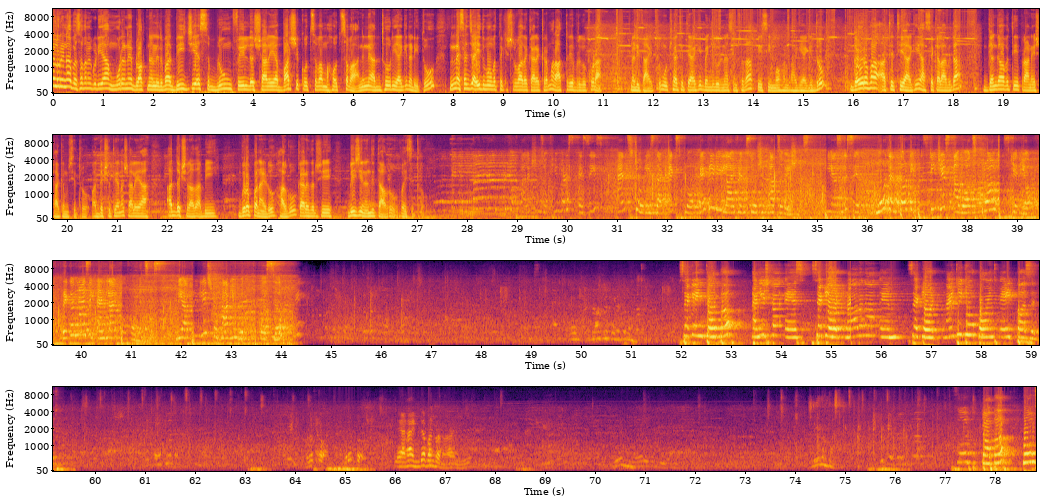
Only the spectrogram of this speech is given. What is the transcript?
ಬೆಂಗಳೂರಿನ ಬಸವನಗುಡಿಯ ಮೂರನೇ ಬ್ಲಾಕ್ನಲ್ಲಿರುವ BGS Bloom field ಶಾಲೆಯ ವಾರ್ಷಿಕೋತ್ಸವ ಮಹೋತ್ಸವ ನಿನ್ನೆ ಅದ್ಧೂರಿಯಾಗಿ ನಡೆಯಿತು. ನಿನ್ನೆ ಸಂಜೆ ಐದು ಮೂವತ್ತಕ್ಕೆ ಶುರುವಾದ ಕಾರ್ಯಕ್ರಮ ರಾತ್ರಿಯವರೆಗೂ ಕೂಡ ನಡೀತಾ ಇತ್ತು. ಮುಖ್ಯ ಅತಿಥಿಯಾಗಿ ಬೆಂಗಳೂರಿನ ಸಂಸದ ಪಿ ಸಿ ಮೋಹನ್ ಭಾಗಿಯಾಗಿದ್ದರು ಗೌರವ ಅತಿಥಿಯಾಗಿ ಹಾಸ್ಯ ಕಲಾವಿದ ಗಂಗಾವತಿ ಪ್ರಾಣೇಶ್ ಆಗಮಿಸಿದ್ರು. ಅಧ್ಯಕ್ಷತೆಯನ್ನು ಶಾಲೆಯ ಅಧ್ಯಕ್ಷರಾದ ಬಿ ಗುರಪ್ಪ ನಾಯ್ಡು ಹಾಗೂ ಕಾರ್ಯದರ್ಶಿ ಬಿ ಜಿ ನಂದಿತಾ ಅವರು ವಹಿಸಿದ್ರು. Essays and stories that explore everyday life and social observations. He has received more than 30 prestigious awards throughout his career, recognizing and live performances. We are privileged to have you with us, sir. Second topper, Tanishka S. secured, Navana M. secured 92.8%.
